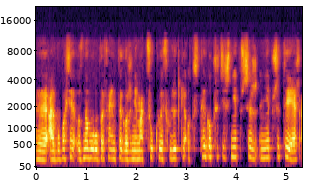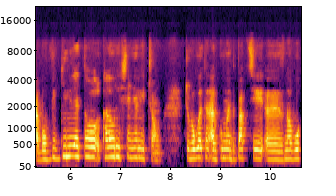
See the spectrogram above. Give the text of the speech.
E, Albo właśnie znowu wracając do tego, że nie ma cukru, jest chudziutkie, od tego przecież nie, przeż- nie przytyjesz, albo w Wigilię to kalorie się nie liczą. Czy w ogóle ten argument babci e, znowu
